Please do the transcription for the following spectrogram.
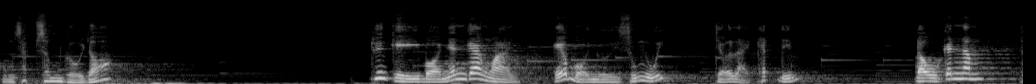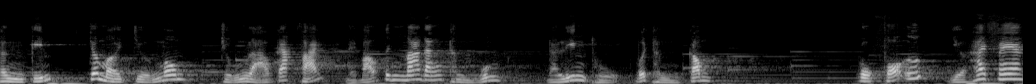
cũng sắp xong rồi đó. Thuyên Kỳ bò nhanh ra ngoài, kéo mọi người xuống núi, trở lại khách điếm. Đầu canh năm, thần kiếm cho mời trưởng môn, trưởng lão các phái để báo tin má đăng thần quân đã liên thủ với thần công. Cuộc phó ước giữa hai phe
